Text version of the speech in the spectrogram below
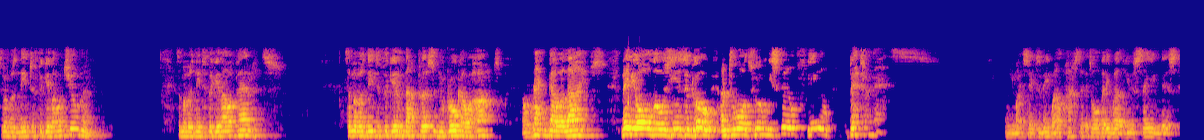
Some of us need to forgive our children. Some of us need to forgive our parents. Some of us need to forgive that person who broke our heart or wrecked our lives. Maybe all those years ago and towards whom we still feel bitterness. And you might say to me, well, Pastor, it's all very well you saying this,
